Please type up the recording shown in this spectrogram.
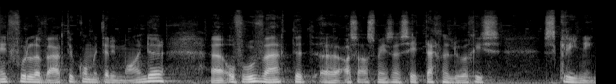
net voor hulle werk toe kom met 'n reminder uh, of hoe werk dit uh, as as mense nou sê tegnologies screening?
